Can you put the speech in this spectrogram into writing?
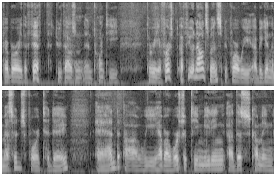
February the 5th, 2023. First, a few announcements before we uh, begin the message for today. And uh, we have our worship team meeting uh, this coming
